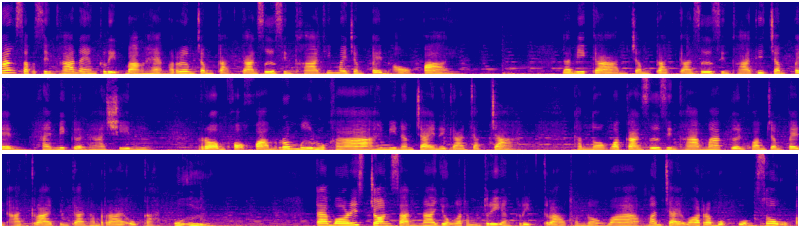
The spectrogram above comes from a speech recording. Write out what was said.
ห้างสรรพสินค้าในอังกฤษบางแห่งเริ่มจำกัดการซื้อสินค้าที่ไม่จำเป็นออกไป และมีการจำกัดการซื้อสินค้าที่จำเป็นให้ไม่เกิน 5 ชิ้น พร้อมขอความร่วมมือลูกค้าให้มีน้ำใจในการจับจ่าย ทำนองว่าการซื้อสินค้ามากเกินความจำเป็นอาจกลายเป็นการทำลายโอกาสผู้อื่น แต่บริส จอนสัน นายกรัฐมนตรีอังกฤษกล่าวทำนองว่ามั่นใจว่าระบบห่วงโซ่อุป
